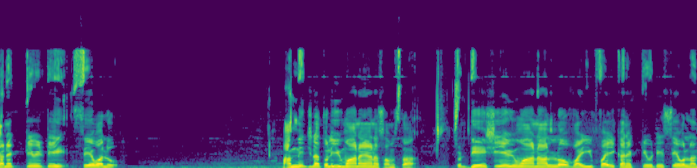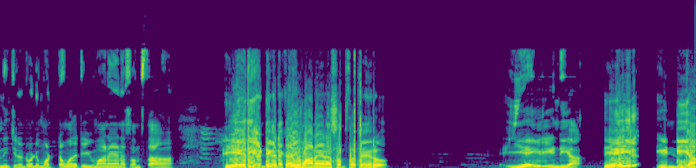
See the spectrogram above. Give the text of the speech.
కనెక్టివిటీ సేవలు అందించిన తొలి విమానయాన సంస్థ. ఇప్పుడు దేశీయ విమానాల్లో వైఫై కనెక్టివిటీ సేవలను అందించినటువంటి మొట్టమొదటి విమానయాన సంస్థ ఏది అంటే కనుక విమానయాన సంస్థ పేరు? Air India Air India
